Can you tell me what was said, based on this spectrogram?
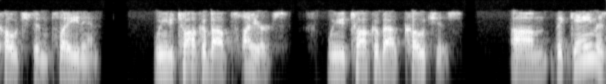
coached and played in. When you talk about players, when you talk about coaches, um, the game is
